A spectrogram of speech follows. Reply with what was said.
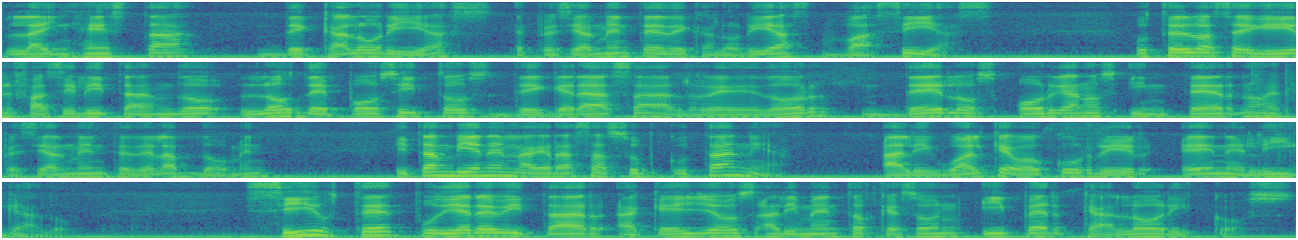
la ingesta de calorías, especialmente de calorías vacías, usted va a seguir facilitando los depósitos de grasa alrededor de los órganos internos, especialmente del abdomen, y también en la grasa subcutánea, al igual que va a ocurrir en el hígado. Si usted pudiera evitar aquellos alimentos que son hipercalóricos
